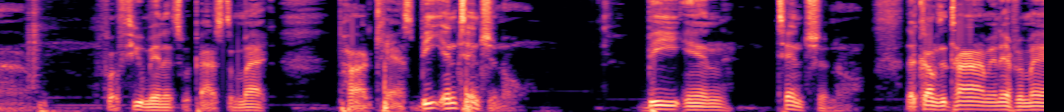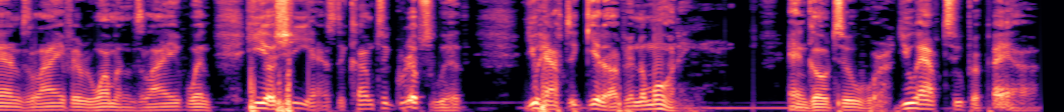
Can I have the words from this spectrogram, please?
uh, for a few minutes with Pastor Mac podcast. Be intentional. Be intentional. There comes a time in every man's life, every woman's life, when he or she has to come to grips with you have to get up in the morning and go to work. You have to prepare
